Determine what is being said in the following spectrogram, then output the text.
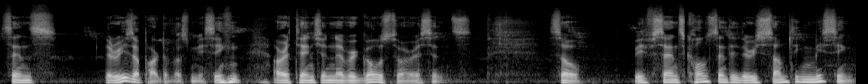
Since there is a part of us missing, our attention never goes to our essence. So we sense constantly there is something missing.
